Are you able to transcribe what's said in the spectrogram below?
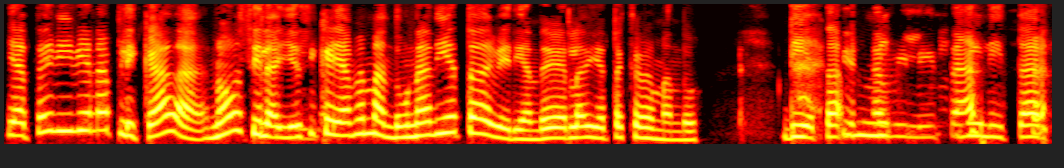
Ya te vi bien aplicada, ¿no? Si la Jessica ya me mandó una dieta, deberían de ver la dieta que me mandó. Dieta, mi- militar. militar.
